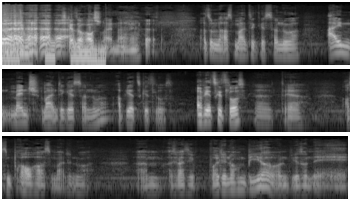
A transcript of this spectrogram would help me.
ich kann es auch rausschneiden nachher. Also Lars meinte gestern nur, ein Mensch meinte gestern nur, ab jetzt geht's los. Ab jetzt geht's los? Äh, der aus dem Brauhaus meinte nur, ähm, also ich weiß nicht, wollt ihr noch ein Bier? Und wir so, nee,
